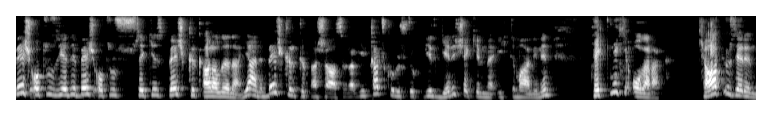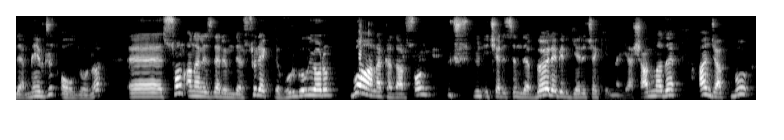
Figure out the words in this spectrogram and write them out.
5.37, 5.38, 5.40 aralığına yani 5.40'ın aşağısına birkaç kuruşluk bir geri çekilme ihtimalinin teknik olarak kağıt üzerinde mevcut olduğunu e, son analizlerimde sürekli vurguluyorum. Bu ana kadar son 3 gün içerisinde böyle bir geri çekilme yaşanmadı. Ancak bu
